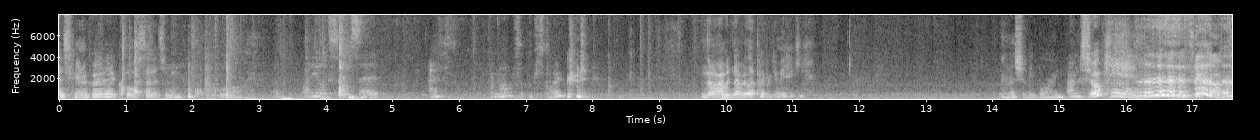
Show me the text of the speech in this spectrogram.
I screen recorded it? Cool, send it to me. Cool. Why do you look so upset? I just, I'm not upset, I'm just tired. no, I would never let Piper give me a hickey. This should be boring. I'm joking. yeah.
